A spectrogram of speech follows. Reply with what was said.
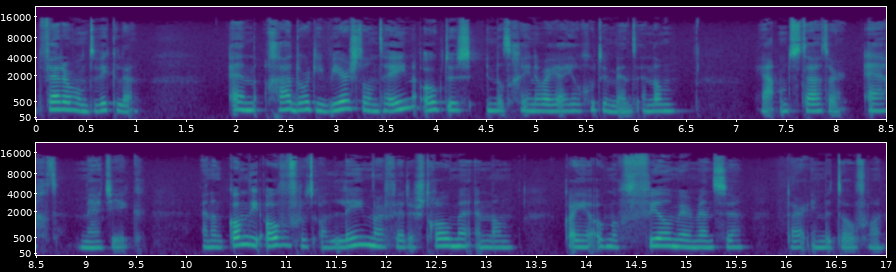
verder ontwikkelen. En ga door die weerstand heen, ook dus in datgene waar jij heel goed in bent. En dan ja, ontstaat er echt magic. En dan kan die overvloed alleen maar verder stromen. En dan kan je ook nog veel meer mensen daarin betoveren.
